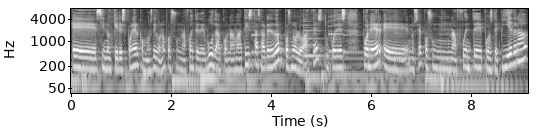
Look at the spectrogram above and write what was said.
eh, si no quieres poner, como os digo, ¿no? pues una fuente de Buda con amatistas alrededor, pues no lo haces. Tú puedes poner, eh, no sé, pues una fuente pues de piedra,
